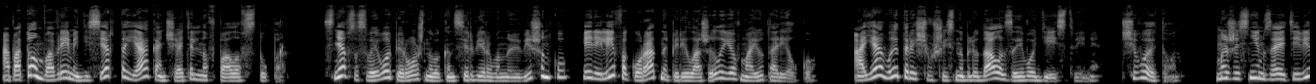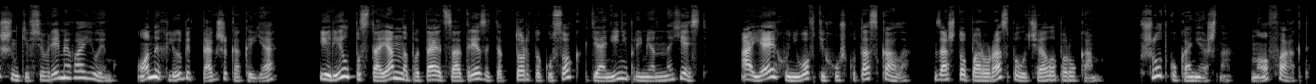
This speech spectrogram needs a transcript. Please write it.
А потом, во время десерта, я окончательно впала в ступор. Сняв со своего пирожного консервированную вишенку, Эрелиф аккуратно переложил ее в мою тарелку, а я, вытаращившись, наблюдала за его действиями. Чего это он? Мы же с ним за эти вишенки все время воюем. Он их любит так же, как и я. Ирил постоянно пытается отрезать от торта кусок, где они непременно есть. А я их у него втихушку таскала, за что пару раз получала по рукам. В шутку, конечно, но факт.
